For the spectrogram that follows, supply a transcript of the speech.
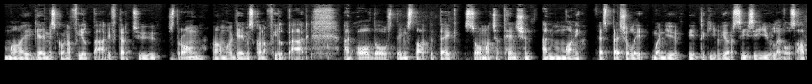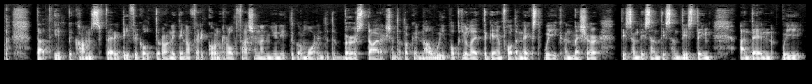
my game is going to feel bad. If they're too strong, uh, my game is going to feel bad. And all those things start to take so much attention and money, especially when you need to keep mm. your CCU levels up, that it becomes very difficult to run it in a very controlled fashion. And you need to go more into the burst direction that, okay, now we populate the game for the next week and measure this and this and this and this thing. And then we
